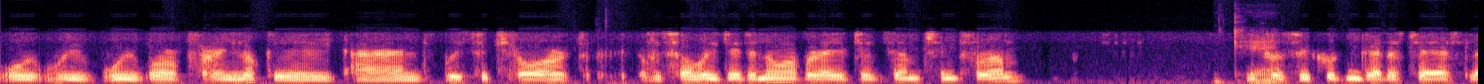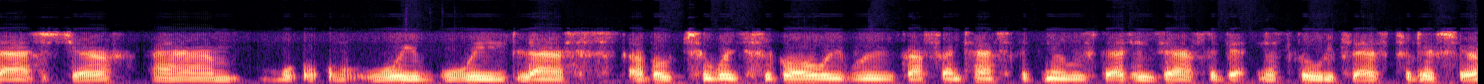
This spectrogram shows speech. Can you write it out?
we, we we were very lucky and we secured. So we did an overage exemption for him Okay. because we couldn't get a test last year. Um, we we last about two weeks ago we, we got fantastic news that he's after getting a school place for this year.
